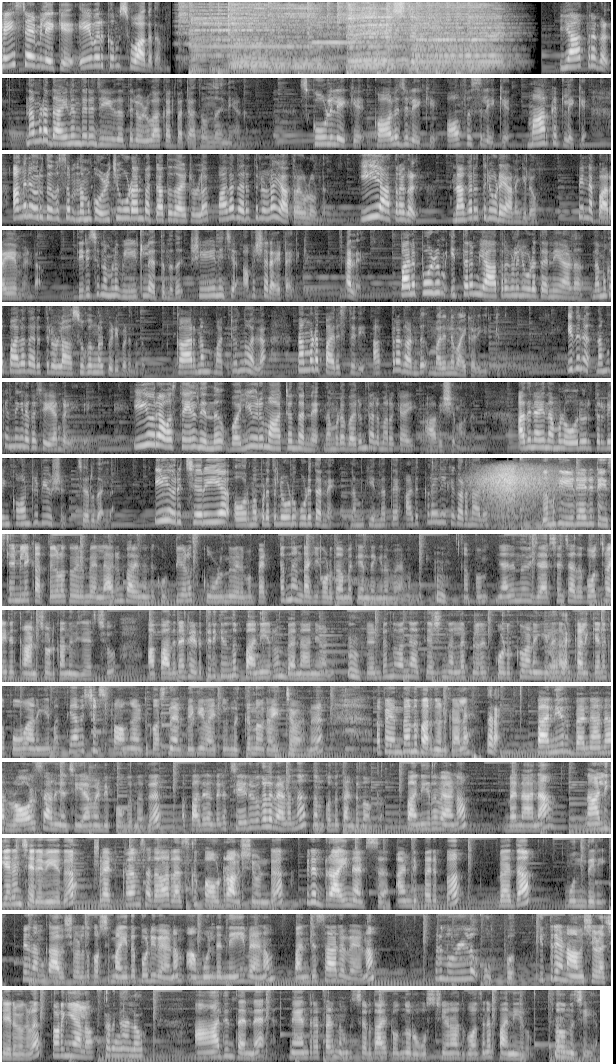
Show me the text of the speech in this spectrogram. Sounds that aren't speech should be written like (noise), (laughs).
Taste ടൈമിലേക്ക് ഏവർക്കും സ്വാഗതം. യാത്രകൾ നമ്മുടെ ദൈനംദിന ജീവിതത്തിൽ ഒഴിവാക്കാൻ പറ്റാത്ത ഒന്ന് തന്നെയാണ്. സ്കൂളിലേക്ക് കോളേജിലേക്ക് ഓഫീസിലേക്ക് മാർക്കറ്റിലേക്ക് അങ്ങനെ ഒരു ദിവസം നമുക്ക് ഒഴിച്ചുകൂടാൻ പറ്റാത്തതായിട്ടുള്ള പലതരത്തിലുള്ള യാത്രകളുണ്ട്. ഈ യാത്രകൾ നഗരത്തിലൂടെയാണെങ്കിലോ? പിന്നെ പറയുകയും വേണ്ട. തിരിച്ച് നമ്മൾ വീട്ടിലെത്തുന്നത് ക്ഷീണിച്ച് അവശരായിട്ടായിരിക്കും. അല്ലേ? പലപ്പോഴും ഇത്തരം യാത്രകളിലൂടെ തന്നെയാണ് നമുക്ക് പലതരത്തിലുള്ള അസുഖങ്ങൾ പിടിപെടുന്നതും. കാരണം മറ്റൊന്നുമല്ല നമ്മുടെ പരിസ്ഥിതി അത്ര കണ്ട് മലിനമായി കഴിഞ്ഞിരിക്കുന്നു. ഇതിന് നമുക്ക് എന്തെങ്കിലുമൊക്കെ ചെയ്യാൻ കഴിയില്ലേ? ഈ ഒരു അവസ്ഥയിൽ നിന്ന് വലിയൊരു മാറ്റം തന്നെ നമ്മുടെ വരും തലമുറയ്ക്കായി ആവശ്യമാണ്. അതിനായി നമ്മൾ ഓരോരുത്തരുടെയും കോൺട്രിബ്യൂഷൻ ചെറുതല്ല. ഈ ഒരു ചെറിയ ഓർമ്മപ്പെടുത്തലോടുകൂടി തന്നെ നമുക്ക് ഇന്നത്തെ അടുക്കളയിലേക്ക് കടന്നാലോ? നമുക്ക് ഈടെയായിട്ട് ടേസ്റ്റ് ടൈമിലെ കത്തുകളൊക്കെ വരുമ്പോൾ എല്ലാവരും പറയുന്നുണ്ട് കുട്ടികൾ സ്കൂളിൽ നിന്ന് വരുമ്പോൾ പെട്ടെന്ന് ഉണ്ടാക്കി കൊടുക്കാൻ പറ്റിയ എന്തെങ്കിലും വേണമെന്ന് അപ്പം ഞാനിന്ന് വിചാരിച്ചു വെച്ചാൽ അതുപോലത്തെ ഐറ്റം കാണിച്ചു കൊടുക്കാമെന്ന് വിചാരിച്ചു. അപ്പോൾ അതിനായിട്ട് എടുത്തിരിക്കുന്നത് പനീറും ബനാനയാണ് രണ്ടെന്ന് പറഞ്ഞാൽ അത്യാവശ്യം നല്ല പിള്ളേർക്ക് കൊടുക്കുവാണെങ്കിൽ അത്. കളിക്കാനൊക്കെ പോവുകയാണെങ്കിൽ അത്യാവശ്യം സ്ട്രോങ് ആയിട്ട് കുറച്ച് നേരത്തേക്ക് വയറ്റിൽ നിൽക്കുന്ന ഒരു ഐറ്റമാണ് അപ്പോൾ എന്താന്ന് പറഞ്ഞു കൊടുക്കാം അല്ലേ? പറയാം പനീർ ബനാന റോൾസ് ആണ് ഞാൻ ചെയ്യാൻ വേണ്ടി പോകുന്നത്. അപ്പോൾ അതിനെന്തൊക്കെ ചേരുവകൾ വേണമെന്ന് നമുക്കൊന്ന് കണ്ടു നോക്കാം. പനീർ വേണം ബനാന നാളികേരം ചിരവിയത് ബ്രെഡ് ക്രംസ് അഥവാ റസ്ക് പൗഡർ ആവശ്യമുണ്ട്. പിന്നെ ഡ്രൈ നട്ട്സ് അണ്ടിപ്പരിപ്പ് ബദാം മുന്തിരി. പിന്നെ നമുക്ക് ആവശ്യമുള്ളത് കുറച്ച് മൈദപ്പൊടി വേണം അമൂലിന്റെ നെയ്യ് വേണം പഞ്ചസാര വേണം ഒരു നുള്ള് ഉപ്പ്. ഇത്രയാണ് ആവശ്യമുള്ള ചേരുവകൾ തുടങ്ങിയാലോ? തുടങ്ങിയാലോ ആദ്യം തന്നെ നേന്ത്രപ്പഴം നമുക്ക് ചെറുതായിട്ടൊന്ന് റോസ്റ്റ് ചെയ്യണം അതുപോലെ തന്നെ പനീറും. അതൊന്ന് ചെയ്യാം.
